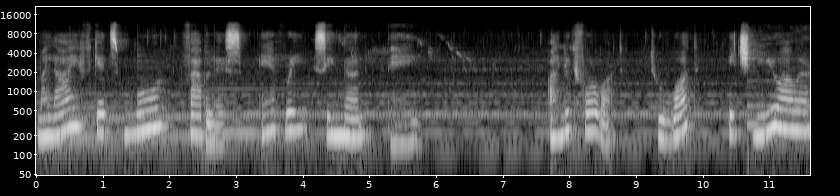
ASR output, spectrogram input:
My life gets more fabulous every single look forward to what each new hour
